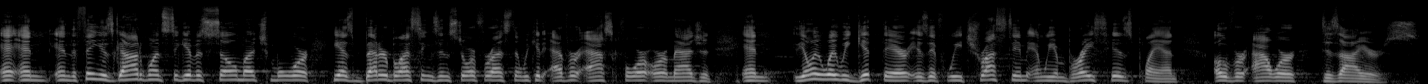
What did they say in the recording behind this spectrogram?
And, and, and, the thing is, God wants to give us so much more. He has better blessings in store for us than we could ever ask for or imagine. And the only way we get there is if we trust Him and we embrace His plan over our desires.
